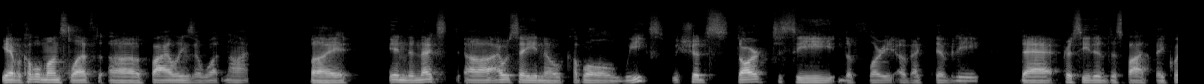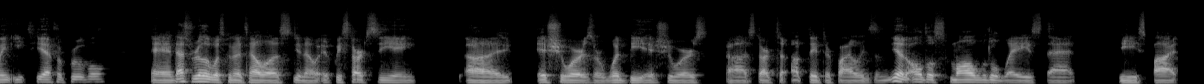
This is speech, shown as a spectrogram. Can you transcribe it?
you have a couple months left of filings and whatnot. But in the next, uh, I would say, you know, couple weeks, we should start to see the flurry of activity that preceded the spot Bitcoin ETF approval. And that's really what's going to tell us, you know, if we start seeing uh, issuers or would be issuers uh, start to update their filings and, you know, all those small little ways that the spot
